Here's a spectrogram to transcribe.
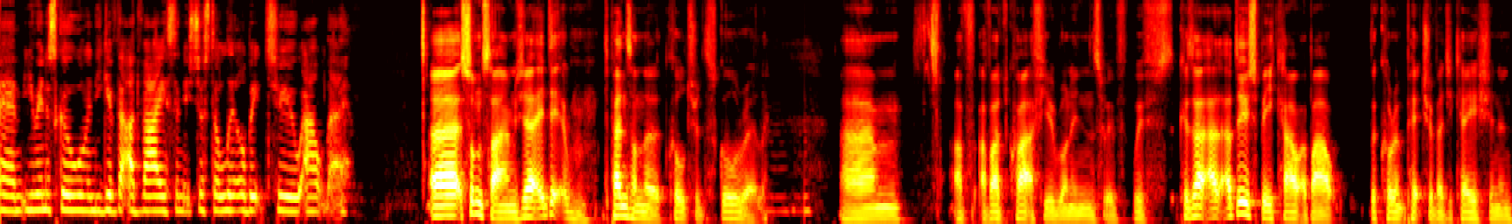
um, you're in a school and you give that advice and it's just a little bit too out there? Uh, sometimes, yeah. It, de- mm, depends on the culture of the school, really. Um, I've I've had quite a few run-ins with with because I, I- I do speak out about the current picture of education and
